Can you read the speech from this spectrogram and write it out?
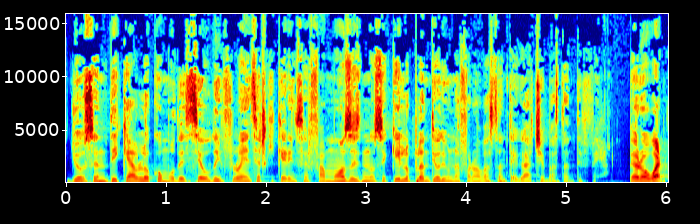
Yo sentí que habló como de pseudo influencers que quieren ser famosos y no sé qué, y lo planteó de una forma bastante gacha y bastante fea. Pero bueno,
